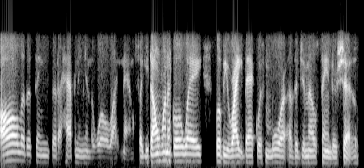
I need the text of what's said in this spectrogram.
all of the things that are happening in the world right now. So, you don't want to go away. We'll be right back with more of the Jamelle Sanders Show.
